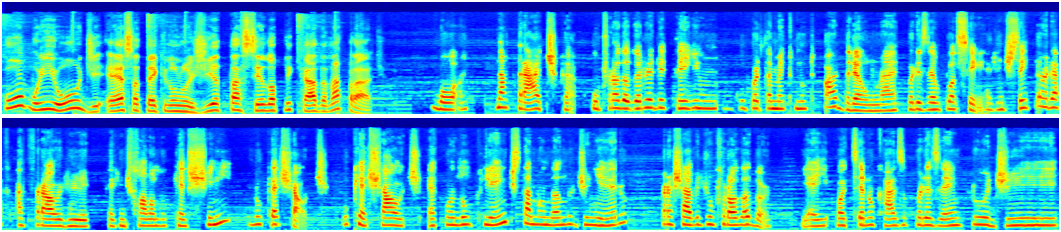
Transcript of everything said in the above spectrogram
Como e onde essa tecnologia está sendo aplicada na prática? Boa na prática, o fraudador ele tem um comportamento muito padrão, né? Por exemplo, assim, a gente sempre olha a fraude que a gente fala no cash-in e no cash-out. O cash-out é quando um cliente está mandando dinheiro para a chave de um fraudador. E aí pode ser no caso, por exemplo, de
